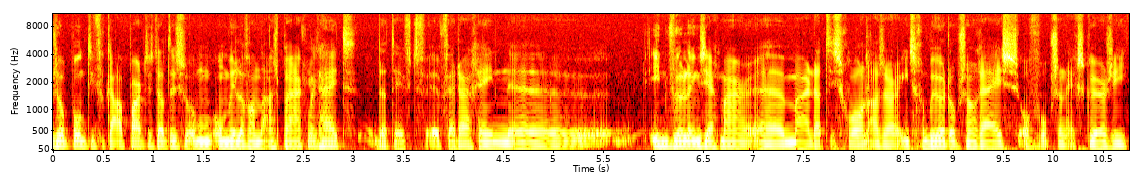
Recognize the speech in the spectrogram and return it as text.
zo pontificaal apart is. Dat is om, omwille van de aansprakelijkheid. Dat heeft verder geen uh, invulling, zeg maar. Uh, maar dat is gewoon als er iets gebeurt op zo'n reis of op zo'n excursie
